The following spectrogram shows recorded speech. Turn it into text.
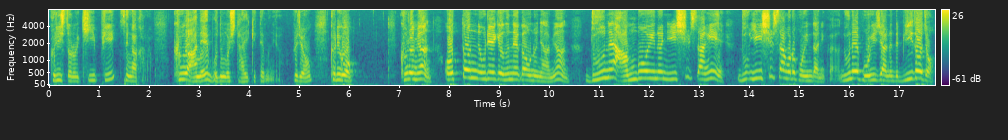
그리스도를 깊이 생각하라. 그 안에 모든 것이 다 있기 때문에요. 그죠? 그리고 그러면 어떤 우리에게 은혜가 오느냐 하면 눈에 안 보이는 이 실상이 누- 이 실상으로 보인다니까요. 눈에 보이지 않는데 믿어져.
